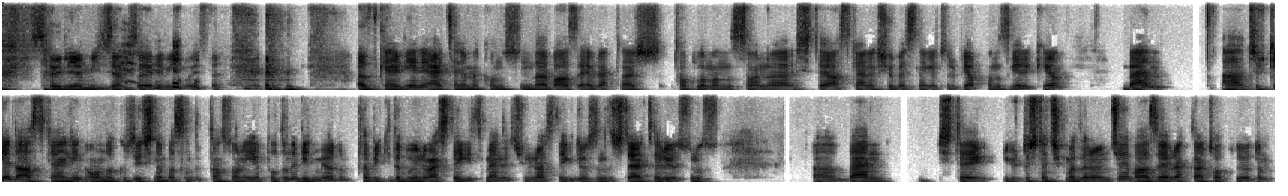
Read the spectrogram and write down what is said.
Söyleyemeyeceğim, söylemeyeyim o yüzden. Askerliği hani erteleme konusunda bazı evraklar toplamanız sonra işte askerlik şubesine götürüp yapmanız gerekiyor. Ben Türkiye'de askerliğin 19 yaşına basıldıktan sonra yapıldığını bilmiyordum. Tabii ki de bu üniversiteye gitmeyenler için. Üniversiteye gidiyorsanız işte erteliyorsunuz. Ben işte yurt dışına çıkmadan önce bazı evraklar topluyordum.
